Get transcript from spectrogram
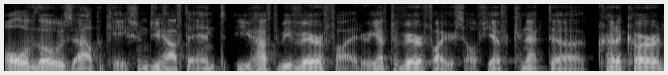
all of those applications you have to ent- you have to be verified or you have to verify yourself you have to connect a credit card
